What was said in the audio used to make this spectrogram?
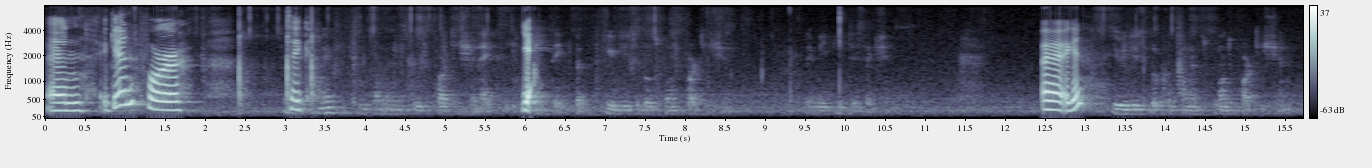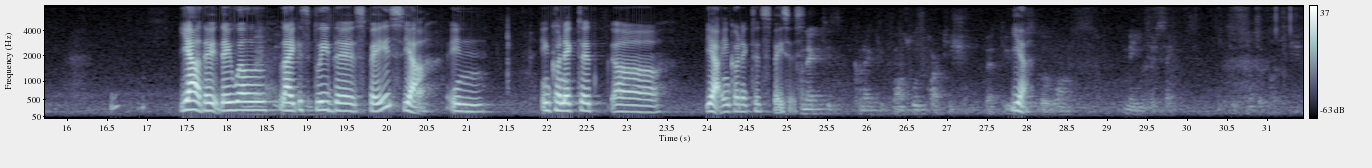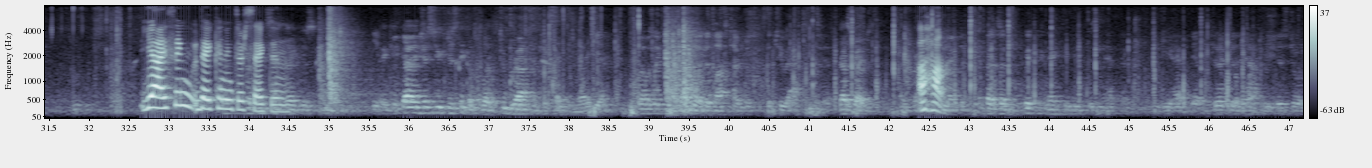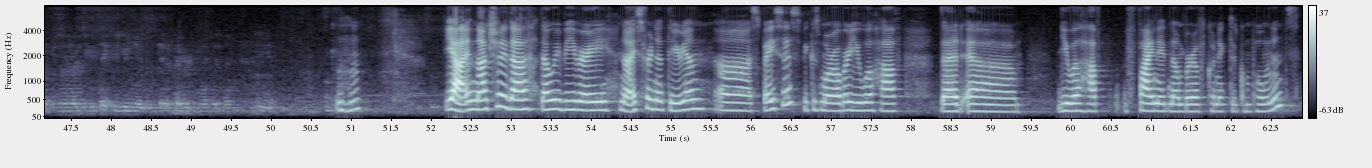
And again, for take. Yeah. Uh, again? Irreducible components won't partition. Yeah, they, they will like split the space, yeah, in in connected, uh, yeah, in connected spaces. Connected, connected ones would partition, but Yeah. ones may intersect. It's not a partition. Yeah, I think they can intersect and Yeah, you just, you just think of like two graphs intersecting, right? Yeah, that was like the I did last time with the two axes. That's right. That's right. Aha. Connected. But so with connected, it doesn't have that. You have, yeah, connected, they have to be disjoint, because otherwise you take the union and get a bigger connected thing. hmm Yeah, and actually that, that would be very nice for Noetherian uh, spaces because moreover you will have that uh, you will have finite number of connected components.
